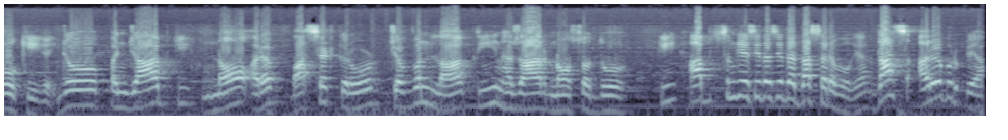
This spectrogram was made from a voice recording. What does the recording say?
वो की गई। जो पंजाब की नौ अरब बासठ करोड़ चौवन लाख तीन हज़ार नौ सौ दो की। आप समझिए सीधा सीधा दस अरब हो गया। दस अरब रुपया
